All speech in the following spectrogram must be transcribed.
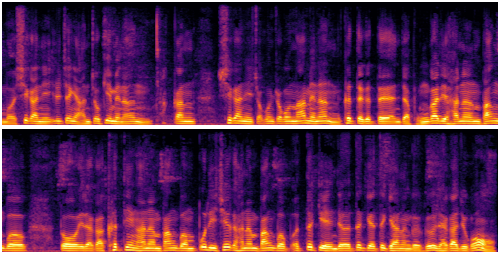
뭐 시간이 일정이 안 쫓기면은 잠깐 시간이 조금 조금 나면은 그때 그때 이제 분갈이 하는 방법 또 이래가 커팅하는 방법 뿌리 제거하는 방법 어떻게 이제 어떻게 어떻게 하는 거 그걸 해가지고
